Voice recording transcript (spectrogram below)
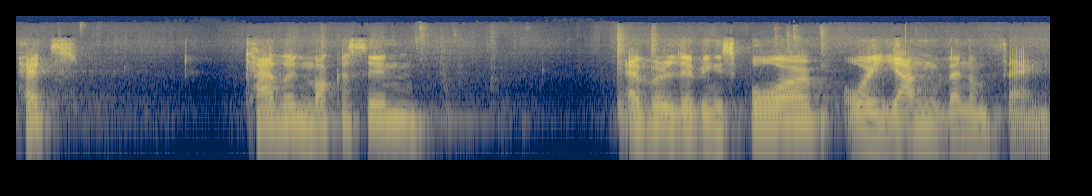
pets: cavern moccasin, ever living spore, or young venom fang.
